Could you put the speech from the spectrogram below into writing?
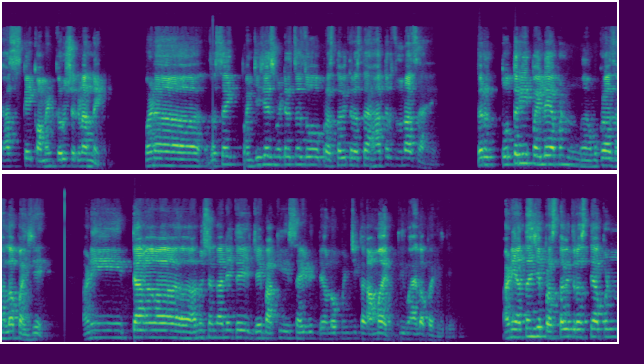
खास काही कॉमेंट करू शकणार नाही. पण जसं एक पंचेचाळीस मीटरचा जो प्रस्तावित रस्ता हा तर जुनाच आहे. तर तो तरी पहिले आपण मोकळा झाला पाहिजे. आणि त्या अनुषंगाने ते जे बाकी साईड डेव्हलपमेंटची कामं आहेत ती व्हायला पाहिजे. आणि आता हे जे प्रस्तावित रस्ते आपण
